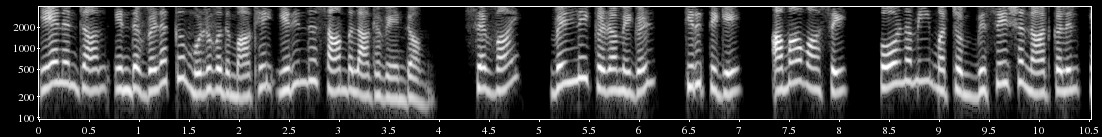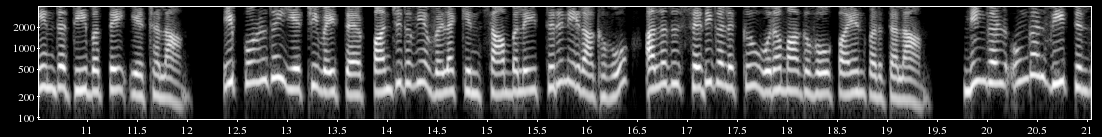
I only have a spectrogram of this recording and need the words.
ஏனென்றால் இந்த விளக்கு முழுவதுமாக எரிந்த சாம்பலாக வேண்டும். செவ்வாய் வெள்ளிக்கிழமைகள் கிருத்திகை அமாவாசை பௌர்ணமி மற்றும் விசேஷ நாட்களில் இந்த தீபத்தை ஏற்றலாம். இப்பொழுது ஏற்றி வைத்த பஞ்சகவிய விளக்கின் சாம்பலை திருநீராகவோ அல்லது செடிகளுக்கு உரமாகவோ பயன்படுத்தலாம். நீங்கள் உங்கள் வீட்டில்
